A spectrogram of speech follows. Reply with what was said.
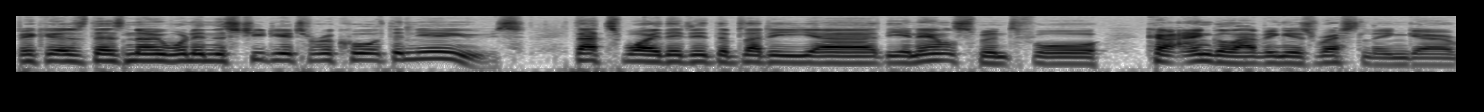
because there's no one in the studio to record the news. That's why they did the bloody uh, the announcement for Kurt Angle having his wrestling uh,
